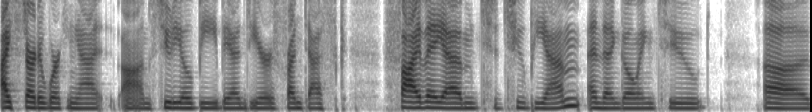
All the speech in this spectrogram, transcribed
I started working at um, Studio B, Bandier, front desk, 5 a.m. to 2 p.m., and then going to uh,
